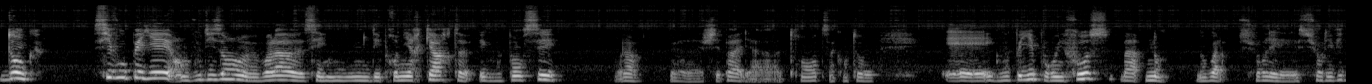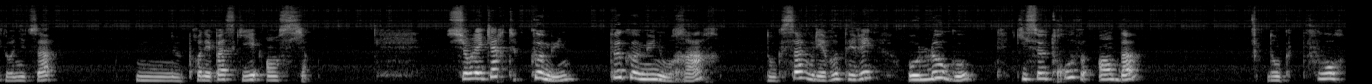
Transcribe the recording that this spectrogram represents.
Donc, si vous payez en vous disant, euh, voilà, c'est une, des premières cartes et que vous pensez, voilà, euh, je sais pas, elle est à 30, 50 euros, et que vous payez pour une fausse, bah non. Donc voilà, sur les, vides greniers de ça, ne prenez pas ce qui est ancien. Sur les cartes communes, peu communes ou rares, donc ça, vous les repérez au logo qui se trouve en bas. Donc pour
